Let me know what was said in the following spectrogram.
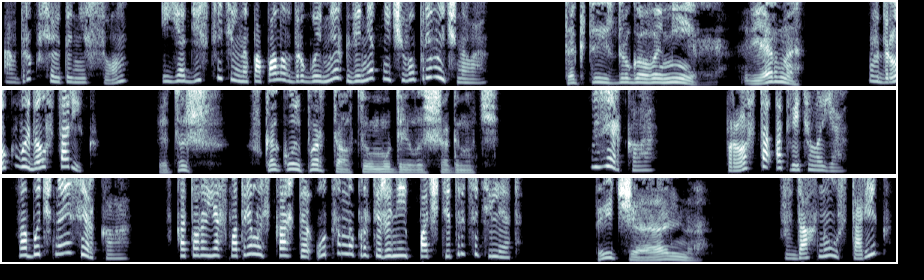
А вдруг все это не сон, и я действительно попала в другой мир, где нет ничего привычного? Так ты из другого мира, верно? Вдруг выдал старик. Это ж в какой портал ты умудрилась шагнуть? В зеркало. Просто ответила я. В обычное зеркало, в которое я смотрелась каждое утро на протяжении почти тридцати лет. Печально. Вздохнул старик,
